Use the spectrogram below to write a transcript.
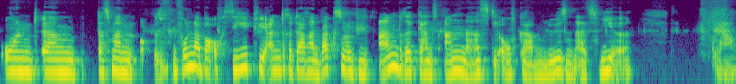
und ähm, dass man wunderbar auch sieht, wie andere daran wachsen und wie andere ganz anders die Aufgaben lösen als wir. Ja.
